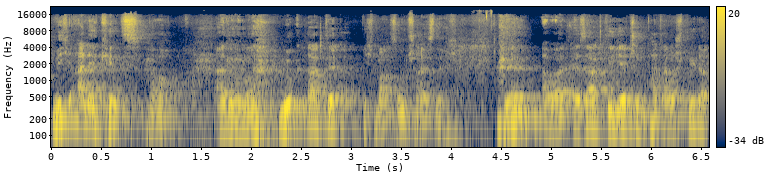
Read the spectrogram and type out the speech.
nicht alle Kids noch. Also Luke sagte, ich mache so einen Scheiß nicht. Ne? Aber er sagte jetzt schon ein paar Tage später,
